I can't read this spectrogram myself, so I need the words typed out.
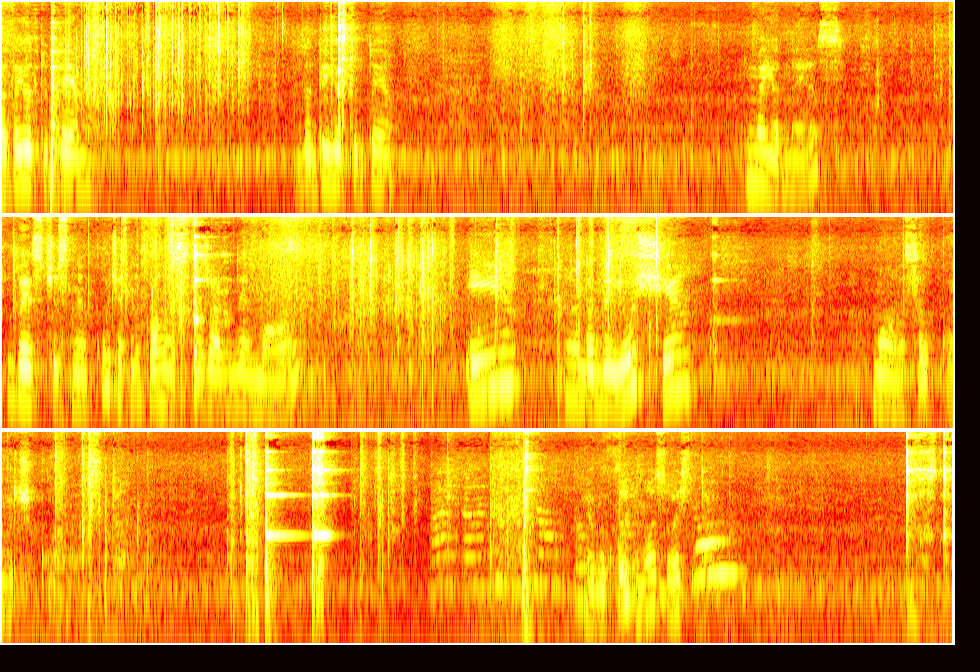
додаю туди, додаю туди майонез. Без чеснику. Чесника у нас, на жаль, нема. І додаю ще маселко вершкове. І виходить у нас ось так. Ось так.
